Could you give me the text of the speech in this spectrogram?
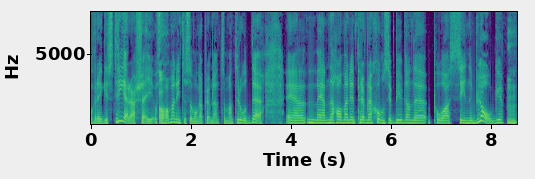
avregistrerar sig och så Ja. har man inte så många prenumeranter som man trodde. Eh, Men har man ett prenumerationserbjudande på sin blogg Mm.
